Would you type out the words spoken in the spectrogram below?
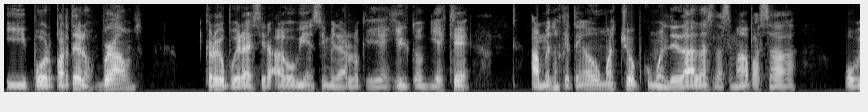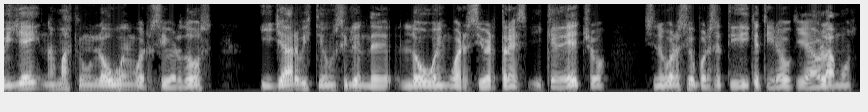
Y por parte de los Browns, creo que pudiera decir algo bien similar a lo que dije Hilton. Y es que a menos que tenga un matchup como el de Dallas la semana pasada, OBJ no es más que un low end wide receiver 2 y Jarvis tiene un ceiling de low end wide receiver 3 y que de hecho, si no hubiera sido por ese TD que tiró que ya hablamos,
